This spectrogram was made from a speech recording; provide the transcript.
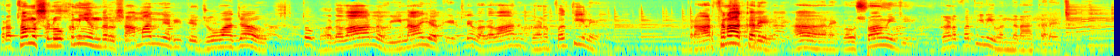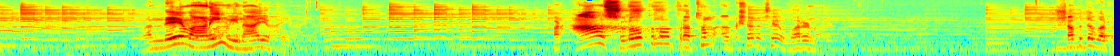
પ્રથમ શ્લોકની અંદર સામાન્ય રીતે જોવા જાઓ તો ભગવાન વિનાયક એટલે ભગવાન ગણપતિને. પ્રાર્થના કરે. હા, અને ગોસ્વામીજી ગણપતિની વંદના કરે છે. વંદે વાણી વિનાયકો. પણ આ શ્લોકનો પ્રથમ અક્ષર છે વર્ણ. શબ્દ વર્ણ.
